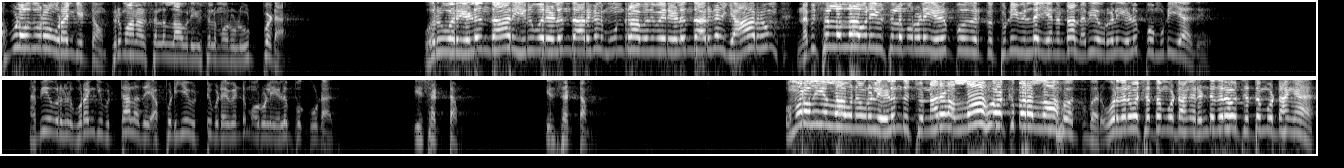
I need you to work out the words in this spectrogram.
அவ்வளவு தூரம் உறங்கிட்டோம். பெருமானார் செல்லல்லா அலி வசலம் அவர்கள் உட்பட. ஒருவர் எழுந்தார் இருவர் எழுந்தார்கள் மூன்றாவது பேர் எழுந்தார்கள். யாரும் நபி ஸல்லல்லாஹு அலைஹி வஸல்லம் அவர்களை எழுப்புவதற்கு துணிவில்லை. ஏனென்றால் நபி அவர்களை எழுப்ப முடியாது. நபி அவர்கள் உறங்கி விட்டால் அதை அப்படியே விட்டு விட வேண்டும். அவர்களை எழுப்பக்கூடாது. இது சட்டம். இது சட்டம். உமர் அலி அன்ஹு அவர்கள் எழுந்து சொன்னார்கள் அல்லாஹு அக்பர் அல்லாஹு அக்பர். ஒரு தடவை சத்தம் போட்டாங்க ரெண்டு தடவை சத்தம் போட்டாங்க.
